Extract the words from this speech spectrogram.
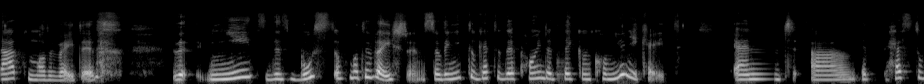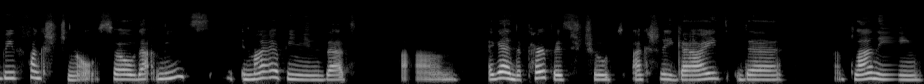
that motivated needs this boost of motivation. So they need to get to the point that they can communicate and um, it has to be functional. So that means in my opinion that um, again the purpose should actually guide the planning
